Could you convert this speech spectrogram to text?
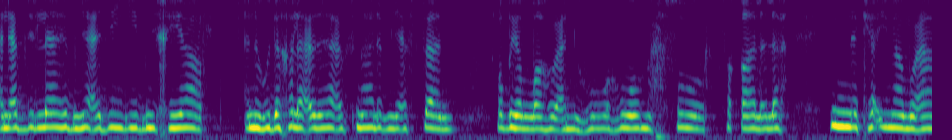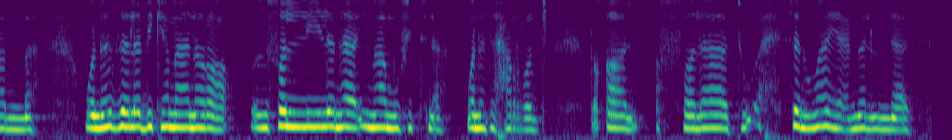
عن عبد الله بن عدي بن خيار أنه دخل على عثمان بن عفان رضي الله عنه وهو محصور فقال له إنك إمام عامة ونزل بك ما نرى ويصلي لنا إمام فتنة ونتحرج. فقال الصلاة أحسن ما يعمل الناس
